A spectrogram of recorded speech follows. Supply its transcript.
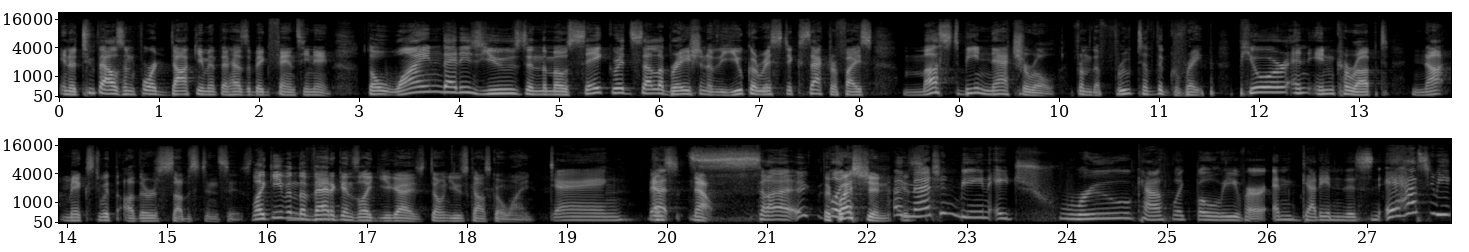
in a 2004 document that has a big fancy name. The wine that is used in the most sacred celebration of the Eucharistic sacrifice must be natural from the fruit of the grape, pure and incorrupt, not mixed with other substances. Like even the mm-hmm. Vatican's like, you guys don't use Costco wine. Dang. That's now, sucks. The question is Imagine being a true Catholic believer and getting this. It has to be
